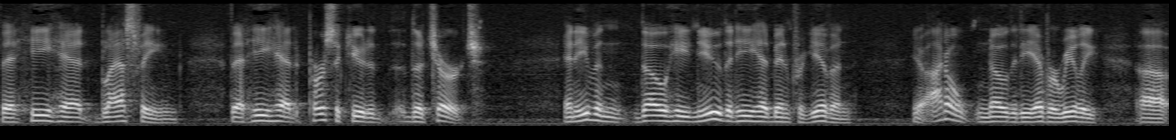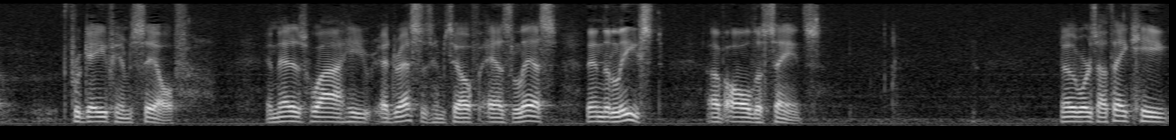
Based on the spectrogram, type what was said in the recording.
that he had blasphemed, that he had persecuted the church. And even though he knew that he had been forgiven, you know, I don't know that he ever really uh, forgave himself. And that is why he addresses himself as less than the least of all the saints. In other words, I think he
